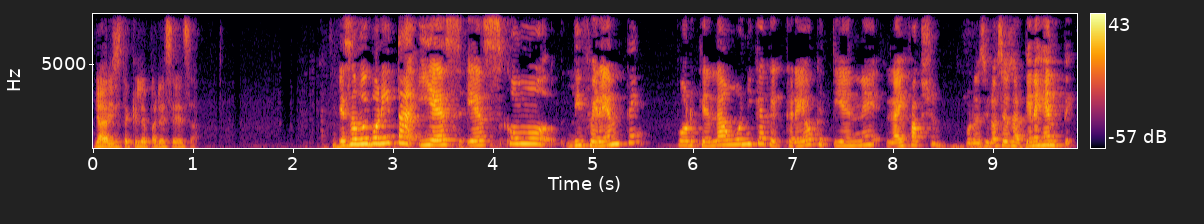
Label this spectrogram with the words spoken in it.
¿Ya viste qué le parece esa? Esa es muy bonita y es, es como diferente porque es la única que creo que tiene live action, por decirlo así, o sea, tiene gente,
